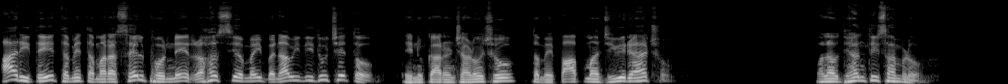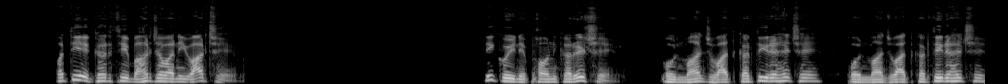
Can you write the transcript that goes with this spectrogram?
આ રીતે તમે તમારા સેલફોનને રહસ્યમય બનાવી દીધું છે તો, તેનું કારણ જાણો છો, તમે પાપમાં જીવી રહ્યા છો. ભલાવ ધ્યાનથી સાંભળો. પતિએ ઘરથી બહાર જવાની વાર છે. તે કોઈને ફોન કરે છે. ફોનમાં જ વાત કરતી રહે છે. ફોનમાં જ વાત કરતી રહે છે.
